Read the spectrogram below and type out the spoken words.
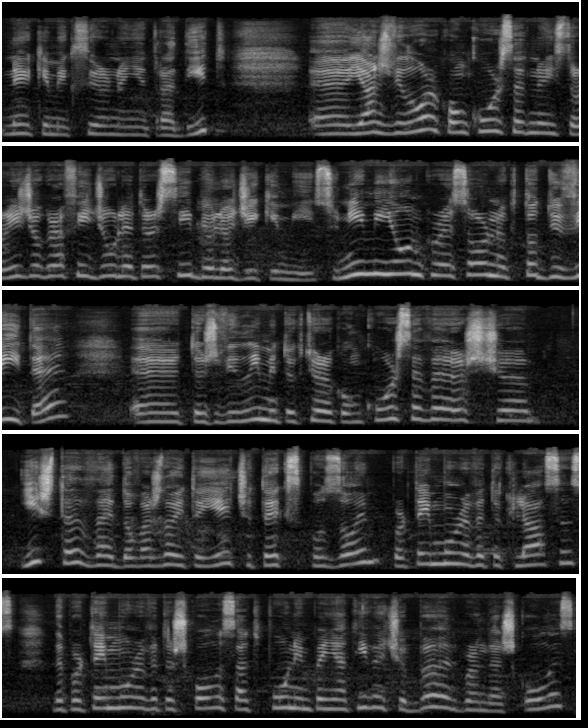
ne e kemi kthyer në një traditë. Janë zhvilluar konkurset në histori, gjeografi, gjuhë, letërsi, biologji, kimi. Synimi jonë kryesor në këto dy vite të zhvillimit të këtyre konkurseve është që Ishte dhe do vazhdojë të jetë që të ekspozojmë përtej mureve të klasës dhe përtej mureve të shkollës atë punë impenjative që bëhet brenda shkollës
